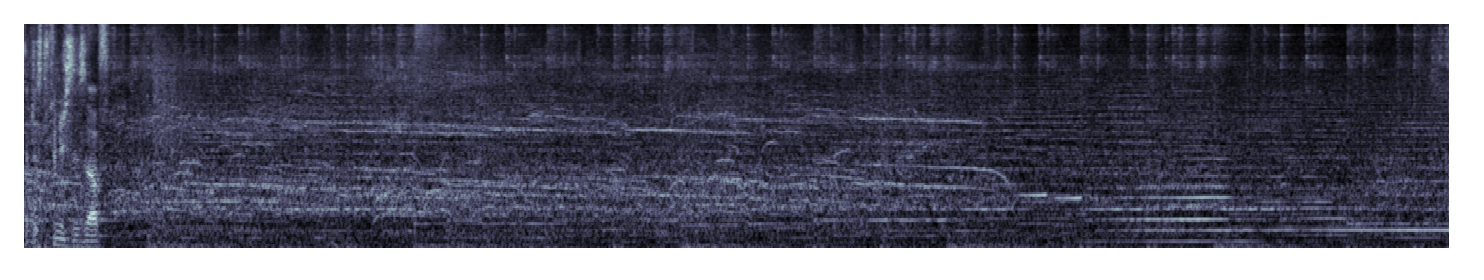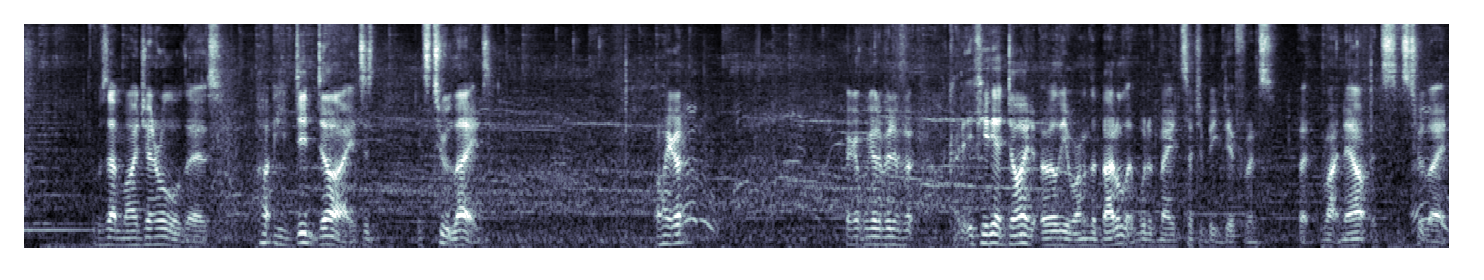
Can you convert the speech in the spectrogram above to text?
So just finish this off. Was that my general or theirs? But he did die. It's just, it's too late. Oh my god. I got, we got a bit of a. God, if he had died earlier on in the battle, it would have made such a big difference. But right now, it's it's too late.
